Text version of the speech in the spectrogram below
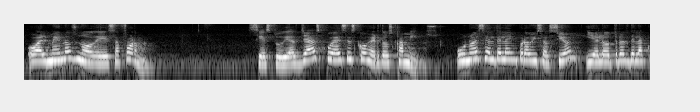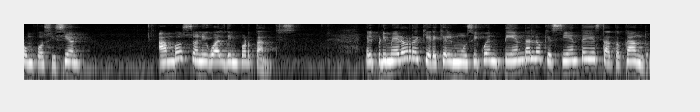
o al menos no de esa forma. Si estudias jazz puedes escoger dos caminos. Uno es el de la improvisación y el otro el de la composición. Ambos son igual de importantes. El primero requiere que el músico entienda lo que siente y está tocando,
